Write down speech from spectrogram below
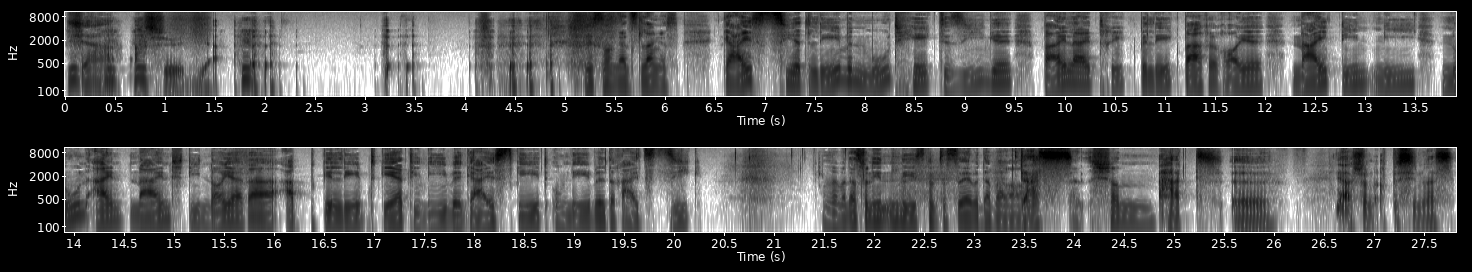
ja, ach schön, ja. Hier ist noch ein ganz langes. Geist ziert Leben, Mut hegt Siege, Beileid trägt belegbare Reue, Neid dient nie, nun eint neint die Neuerer, abgelebt gärt die Liebe, Geist geht, umnebelt reizt Sieg. Und wenn man das von hinten liest, kommt dasselbe dabei raus. Das, das schon hat äh, ja schon auch ein bisschen was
